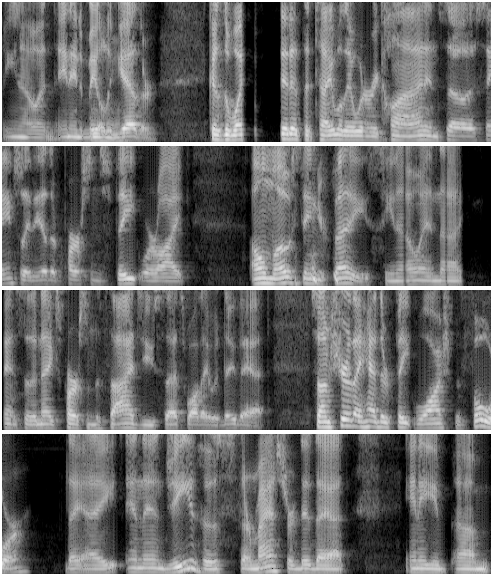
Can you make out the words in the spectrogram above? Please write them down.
you know and, and eat a meal Mhm. together because the way sit at the table they would recline and so essentially the other person's feet were like almost in your face you know and uh, sense of the next person beside you so that's why they would do that so i'm sure they had their feet washed before they ate and then jesus their master did that and he um,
